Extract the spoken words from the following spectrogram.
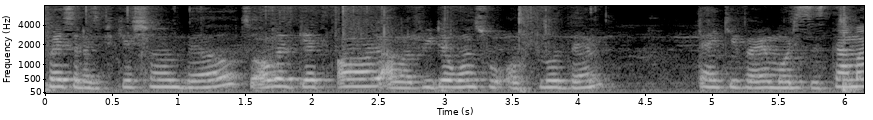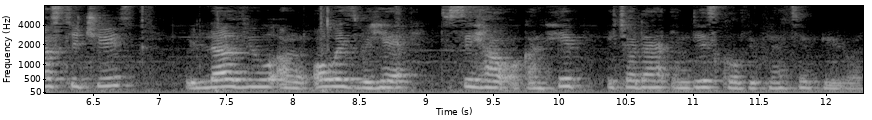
press the notification bell to always get all our video once we upload them. Thank you very much this is Tamaar Stitches we love you and we'll always be here to see how we can help each other in this COVID-19 period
